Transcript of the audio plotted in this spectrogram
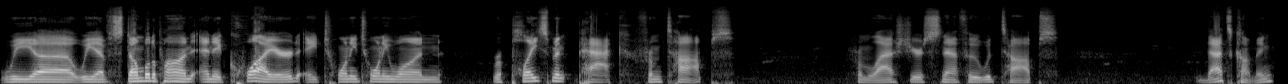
We uh we have stumbled upon and acquired a 2021 replacement pack from Topps from last year's snafu with Topps. That's coming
